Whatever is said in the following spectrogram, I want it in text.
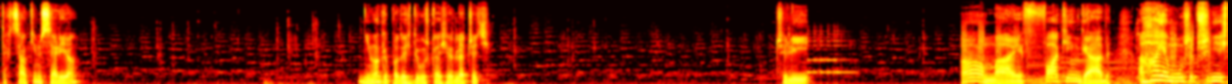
Tak całkiem serio? Nie mogę podejść do łóżka i się odleczyć. Czyli... Oh my fucking god. Aha, ja mu muszę przynieść...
